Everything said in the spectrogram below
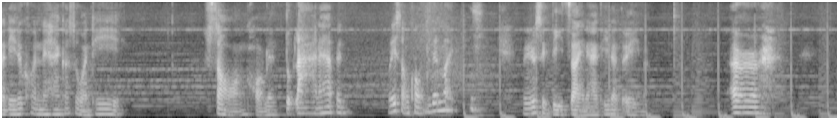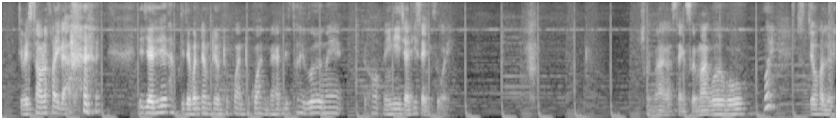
วัสดีทุกคนนะฮะก็ส่วนที่สองของเดือนตุลานะฮะเป็นวันที่สองของเดือนใหม่วันนี้รู้สึกดีใจนะฮะที่แบบตัวเองแบบเออจะไปซ้อมละครอีกล้วดีใจที่ได้ทำกิจวัตรเดิมๆทุกวันทุกวันนะฮะดีใจเวอร์แม่แล้วก็วันนี้ดีใจที่แสงสวย สวยมากอะแสงสวยมากเวอร์เวอร์เฮ้ยสุดยอดเลย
